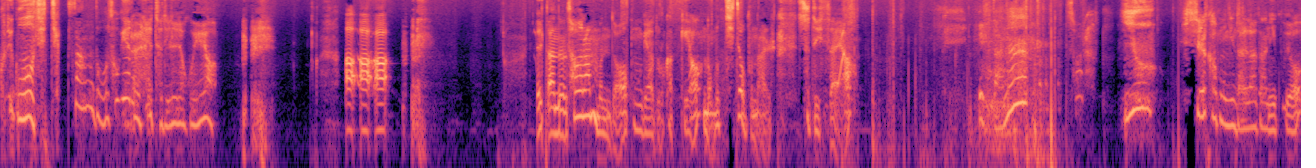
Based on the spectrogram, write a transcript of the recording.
그리고 제 책상도 소개를 해드리려고 해요. 아, 아, 아. 일단은 서랍 먼저 공개하도록 할게요. 너무 지저분할 수도 있어요. 일단은 서랍. 셀카봉이 날아다니고요.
